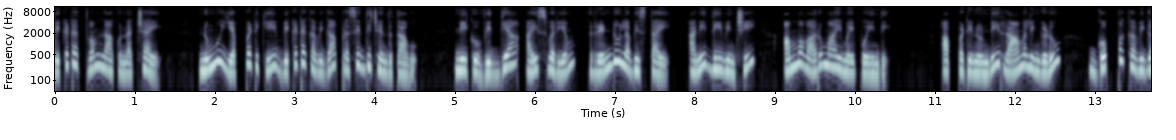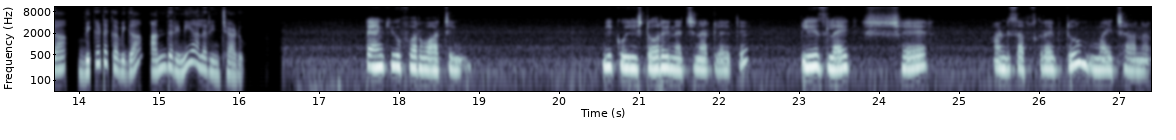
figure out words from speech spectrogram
వికటత్వం నాకు నచ్చాయి నువ్వు ఎప్పటికీ వికటకవిగా ప్రసిద్ధి చెందుతావు నీకు విద్య ఐశ్వర్యం రెండూ లభిస్తాయి అని దీవించి అమ్మవారు మాయమైపోయింది అప్పటినుండి రామలింగుడు గొప్ప కవిగా వికటకవిగా అందరినీ అలరించాడు థ్యాంక్ యూ ఫర్ వాచింగ్ మీకు ఈ స్టోరీ నచ్చినట్లయితే Please like, share and subscribe to my channel.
